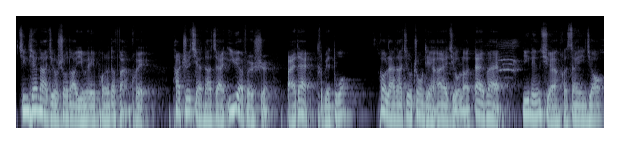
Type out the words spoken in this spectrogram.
今天呢，就收到一位朋友的反馈，他之前呢在一月份时白带特别多，后来呢就重点艾灸了带脉、阴陵泉和三阴交，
